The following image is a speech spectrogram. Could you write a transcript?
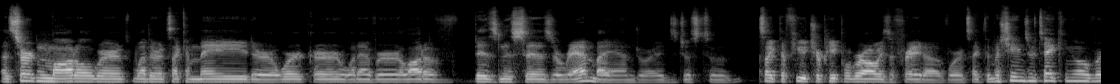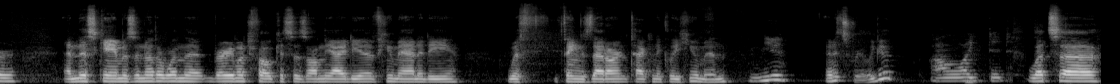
a certain model where whether it's like a maid or a worker or whatever, a lot of businesses are ran by androids just to it's like the future people were always afraid of where it's like the machines are taking over and this game is another one that very much focuses on the idea of humanity with things that aren't technically human. Yeah, And it's really good. I liked it. Let's uh,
